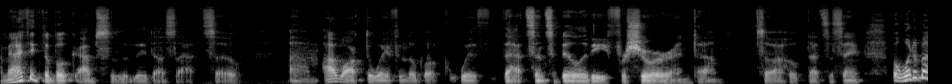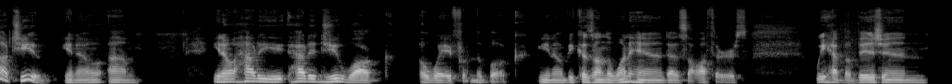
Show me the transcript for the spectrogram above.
I mean, I think the book absolutely does that. So um, I walked away from the book with that sensibility for sure, and um, so I hope that's the same. But what about you? You know, um, you know, how do you how did you walk away from the book? You know, because on the one hand, as authors, we have a vision,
